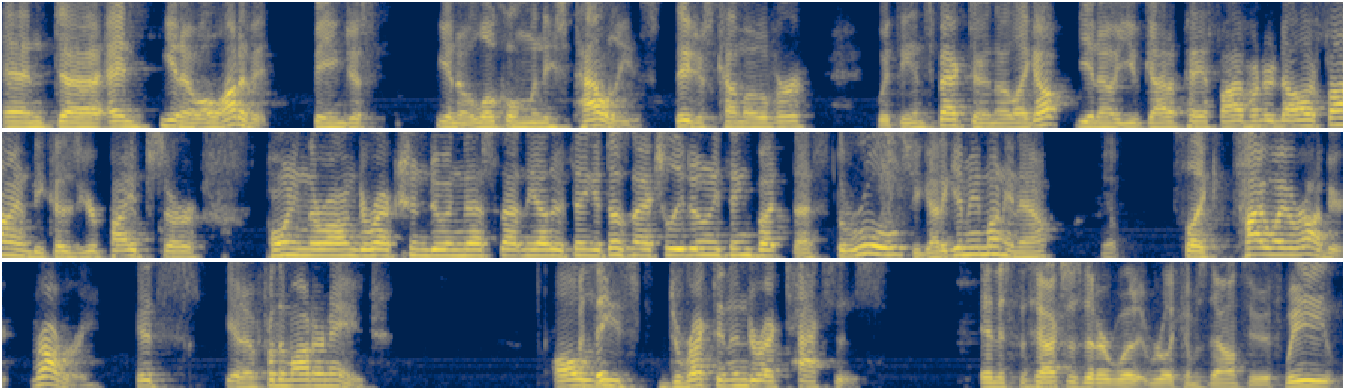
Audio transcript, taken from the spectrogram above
and uh, and you know a lot of it being just you know local municipalities. They just come over with the inspector and they're like oh you know you've got to pay a $500 fine because your pipes are pointing the wrong direction doing this that and the other thing. It doesn't actually do anything but that's the rules. You got to give me money now. Yep. It's like it's highway robbery robbery. It's you know, for the modern age. All I of think, these direct and indirect taxes. And it's the taxes that are what it really comes down to. If we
